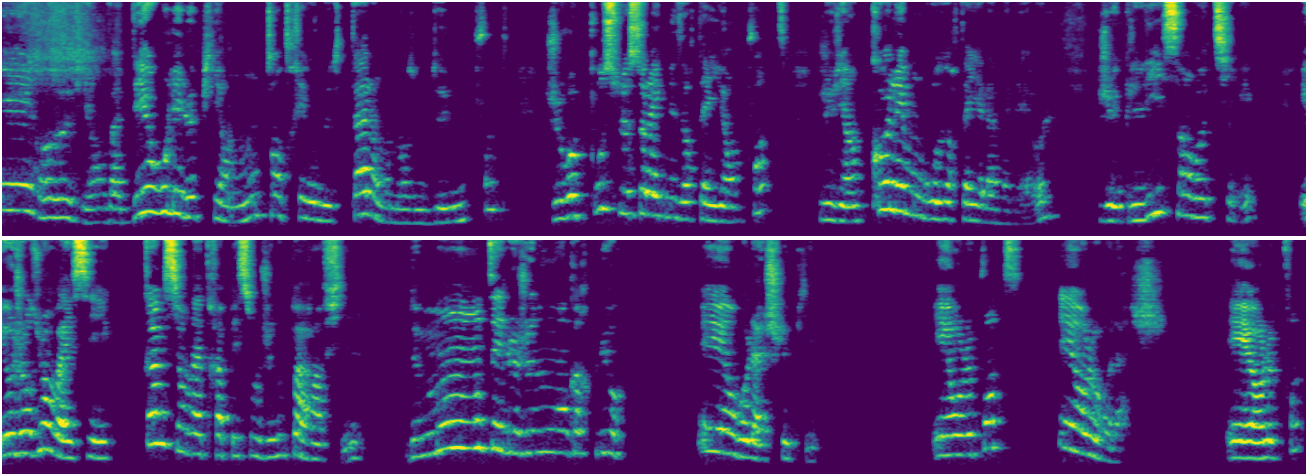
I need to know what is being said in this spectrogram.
et reviens. On va dérouler le pied en montant très haut le talon dans une demi-pointe. Je repousse le sol avec mes orteils en pointe. Je viens coller mon gros orteil à la malléole. Je glisse en retiré. Et aujourd'hui, on va essayer, comme si on attrapait son genou par un fil, de monter le genou encore plus haut. Et on relâche le pied. Et on le pointe et on le relâche. Et on le pointe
